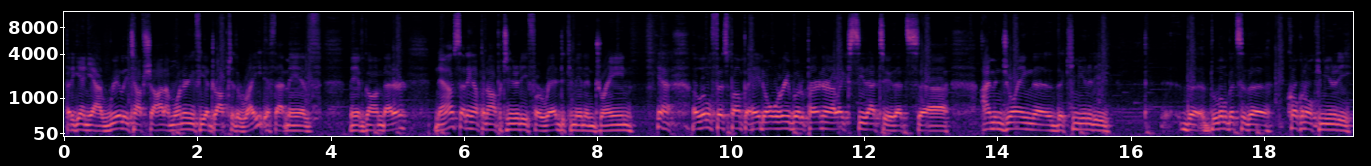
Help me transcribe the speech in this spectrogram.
But again, yeah, really tough shot. I'm wondering if he had dropped to the right, if that may have may have gone better. Now setting up an opportunity for red to come in and drain. Yeah, a little fist bump, but hey, don't worry about a partner. I like to see that too. That's uh, I'm enjoying the the community, the the little bits of the crokinole community.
